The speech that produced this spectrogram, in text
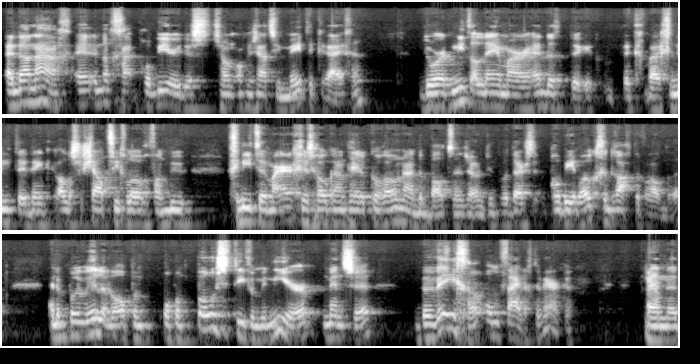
En daarna, en, en dan ga, probeer je dus zo'n organisatie mee te krijgen. Door het niet alleen maar, hè, dat, ik, ik, wij genieten, denk ik, alle sociaal psychologen van nu genieten, maar ergens ook aan het hele coronadebat en zo natuurlijk. Want daar proberen we ook gedrag te veranderen. En dan willen we op een, op een positieve manier mensen bewegen om veilig te werken. Ja. En uh,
